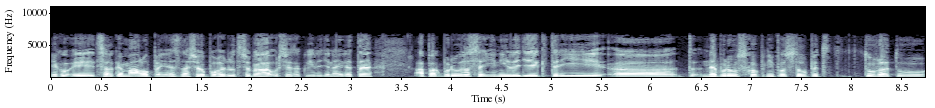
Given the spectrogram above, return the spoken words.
jako i celkem málo peněz z našeho pohledu třeba, určitě takový lidi najdete, a pak budou zase jiní lidi, kteří uh, nebudou schopni podstoupit tuhletu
